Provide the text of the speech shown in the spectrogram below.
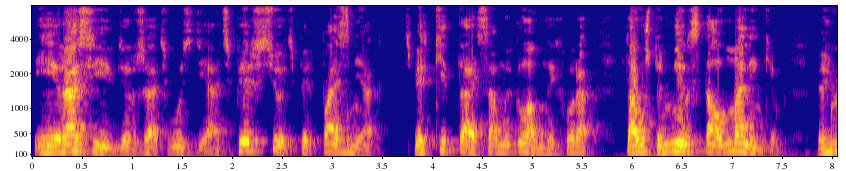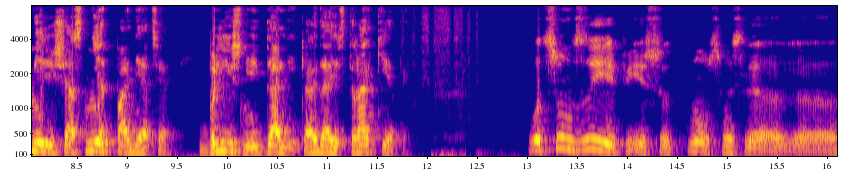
и Россию держать в узде. А теперь все, теперь поздняк. Теперь Китай самый главный их враг. Потому что мир стал маленьким. В мире сейчас нет понятия ближний и дальний, когда есть ракеты. Вот Сунзы пишет, ну, в смысле, э,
